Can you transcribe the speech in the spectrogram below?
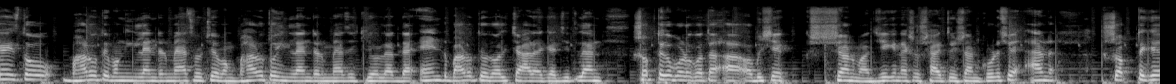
গাইজ তো ভারত এবং ইংল্যান্ডের ম্যাচ হচ্ছে এবং ভারত ও ইংল্যান্ডের ম্যাচে কি হলো? দ্য এন্ড ভারতীয় দল চার একে জিতলেন। সব থেকে বড় কথা অভিষেক শর্মা, যে কিনা একশো সাঁত্রিশ রান করেছে। অ্যান্ড সব থেকে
